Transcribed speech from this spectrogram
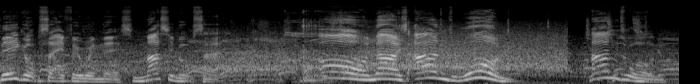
Big upset if they win this. Massive upset. Oh, nice. And one. And one.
